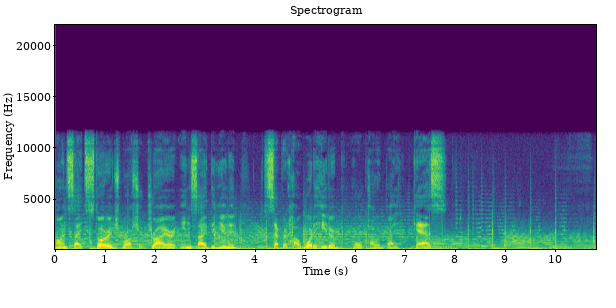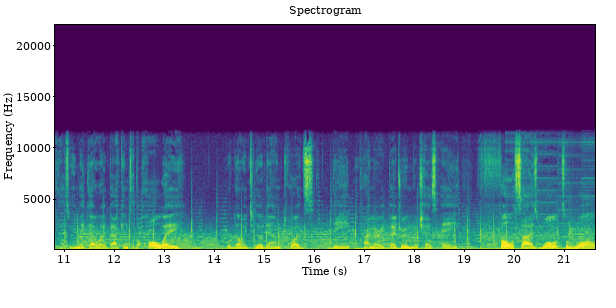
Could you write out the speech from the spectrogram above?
on-site storage, washer, dryer inside the unit separate hot water heater, all powered by gas. As we make our way back into the hallway, we're going to go down towards the primary bedroom, which has a full-size wall-to-wall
